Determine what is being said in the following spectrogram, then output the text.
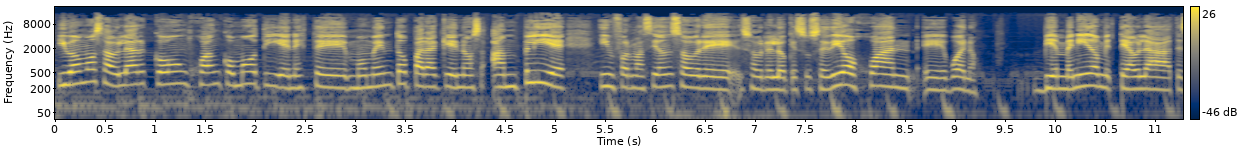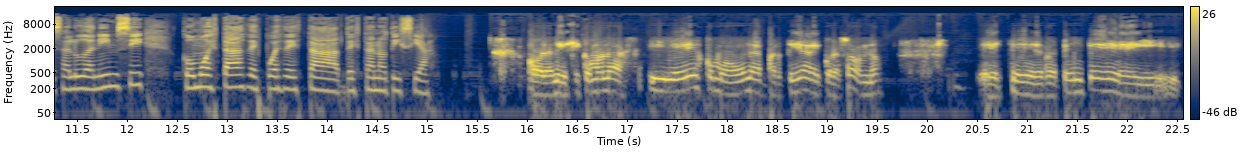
y vamos a hablar con Juan Comotti en este momento para que nos amplíe información sobre, sobre lo que sucedió. Juan, eh, bueno, bienvenido, te habla, te saluda Nimsi. ¿Cómo estás después de esta, de esta noticia? Hola Nimsi, ¿cómo andás? Y es como una partida de corazón, ¿no? Este, de repente, y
